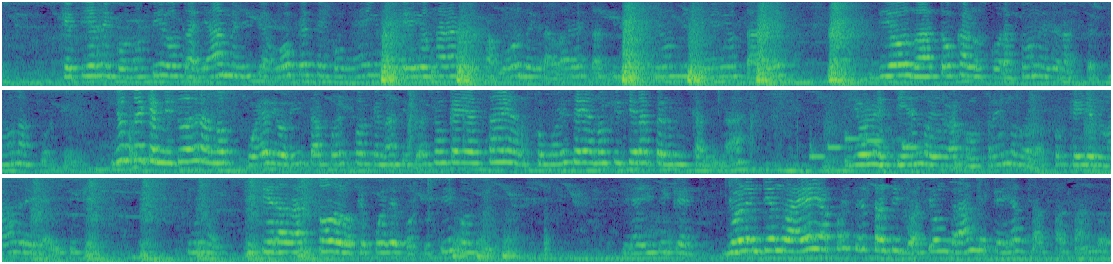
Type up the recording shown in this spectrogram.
que tiene conocidos allá, me dice abóquese con ellos, que ellos hagan el favor de grabar esta situación, Dios va a tocar los corazones de las personas porque yo sé que mi suegra no puede ahorita pues porque en la situación que ella está, como dice ella no quisiera pero ni caminar. Y yo la entiendo, yo la comprendo, ¿verdad? Porque ella es madre y ahí sí que uno quisiera dar todo lo que puede por sus hijos. Y ahí sí que yo le entiendo a ella, pues, esta situación grande que ella está pasando.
